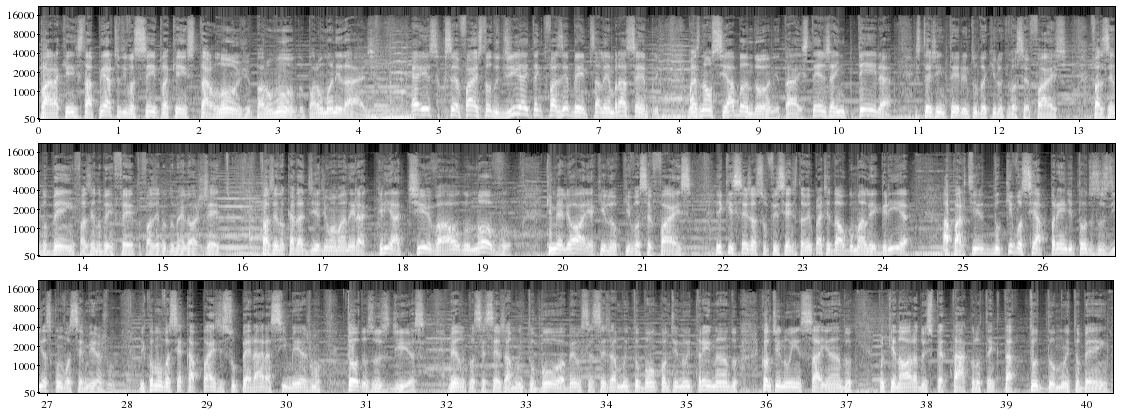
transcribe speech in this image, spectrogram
para quem está perto de você e para quem está longe, para o mundo, para a humanidade. É isso que você faz todo dia e tem que fazer bem, precisa lembrar sempre. Mas não se abandone, tá? Esteja inteira, esteja inteiro em tudo aquilo que você faz, fazendo bem, fazendo bem feito, fazendo do melhor jeito, fazendo cada dia de uma maneira criativa, algo novo que melhore aquilo que você faz e que seja suficiente também para te dar alguma alegria a partir do que você aprende todos os dias com você mesmo, de como você é capaz de superar a si mesmo todos os dias. Mesmo que você seja muito boa, mesmo que você seja muito bom, continue treinando, continue ensaiando, porque na hora do espetáculo tem que estar tá tudo muito bem.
